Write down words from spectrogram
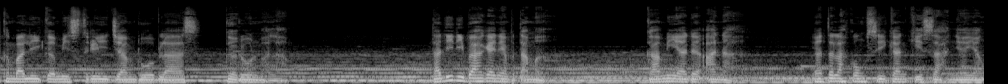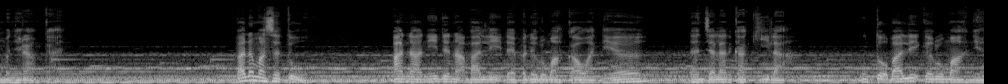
12 Selamat kembali ke Misteri jam 12 Gerun Malam. Tadi di bahagian yang pertama Kami ada Ana Yang telah kongsikan kisahnya yang menyeramkan. Pada masa tu Ana ni dia nak balik daripada rumah kawan dia Dan jalan kakilah Untuk balik ke rumahnya.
